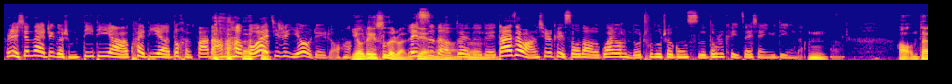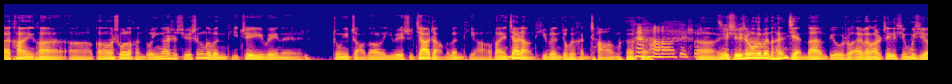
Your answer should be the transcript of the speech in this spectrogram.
而且现在这个什么滴滴啊、快递啊都很发达嘛，国外其实也有这种哈，也有类似的软件哈，类似的，对对对，嗯大家在网上其实可以搜到的，国外有很多出租车公司都是可以在线预定的。嗯。嗯，好，我们再来看一看，呃，刚刚说了很多应该是学生的问题，这一位呢，终于找到了一位是家长的问题哈。我发现家长提问就会很长，对，说得呃，很因为学生会问的很简单，比如说，哎，文老师这个行不行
